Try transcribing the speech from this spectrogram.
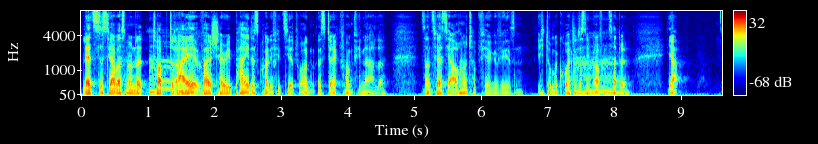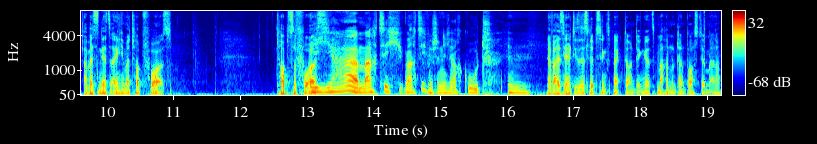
Letztes Jahr war es nur eine Ah. Top 3, weil Sherry Pie disqualifiziert worden ist direkt vom Finale. Sonst wäre es ja auch eine Top 4 gewesen. Ich dumme Kuh hatte das nicht mehr auf Ah. dem Zettel. Ja. Aber es sind jetzt eigentlich immer Top 4s. Top the Fours. Ja, macht sich, macht sich wahrscheinlich auch gut im Ja, weil sie halt dieses Lip Sync Smackdown Ding jetzt machen und dann brauchst du immer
